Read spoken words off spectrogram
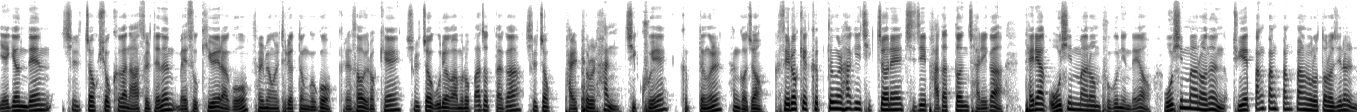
예견된 실적 쇼크가 나왔을 때는 매수 기회라고 설명을 드렸던 거고 그래서 이렇게 실적 우려감으로 빠졌다가 실적 발표를 한 직후에 급등을 한 거죠. 그래서 이렇게 급등을 하기 직전에 지지받았던 자리가 대략 50만 원 부근인데요. 50만 원은 뒤에 빵빵빵빵으로 떨어지는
